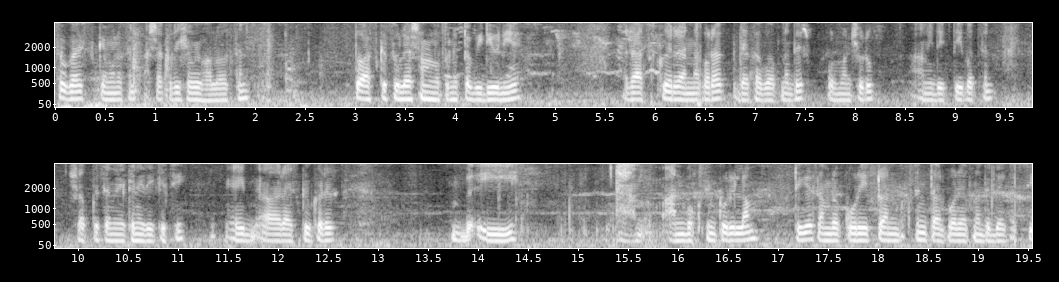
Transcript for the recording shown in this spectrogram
সো গাইস, কেমন আছেন? আশা করি সবাই ভালো আছেন। তো আজকে চলে আসলাম নতুন একটা ভিডিও নিয়ে। রাইস কুকারে রান্না করা দেখাবো আপনাদের প্রমাণস্বরূপ। আমি দেখতেই পাচ্ছেন সব কিছু আমি এখানে রেখেছি। এই রাইস কুকারের এই আনবক্সিং করলাম। ঠিক আছে, আমরা করে একটু আনবক্সিং তারপরে আপনাদের দেখাচ্ছি।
